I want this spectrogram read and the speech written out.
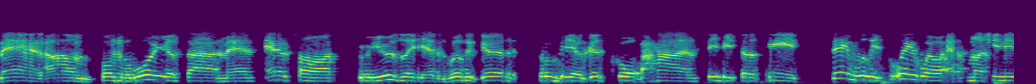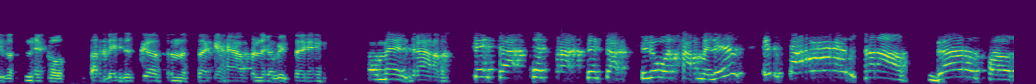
Man, um, from the Warriors side, man, Anton, who usually is really good, who'd be a good score behind CB13, didn't really play well as much. He needs a snickle, like they discussed in the second half and everything. Oh man, down. Tick tock, tick tock, tick tock. You know what time it is? It's Dimes time. Dimes time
